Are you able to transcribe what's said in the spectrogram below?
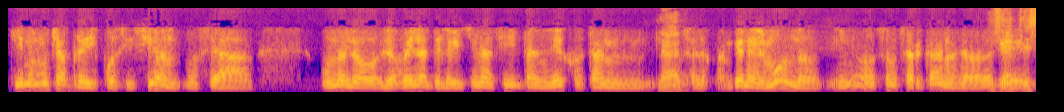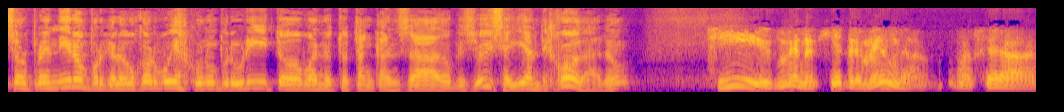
tiene mucha predisposición. O sea, uno lo- los ve en la televisión así tan lejos, tan Claro. o sea, los campeones del mundo. Y no, son cercanos, la verdad. O sea, que, te sorprendieron porque a lo mejor voyas con un prurito, bueno, estos están cansados, que yo, y seguían de joda, ¿no? Sí, una energía tremenda. O sea,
